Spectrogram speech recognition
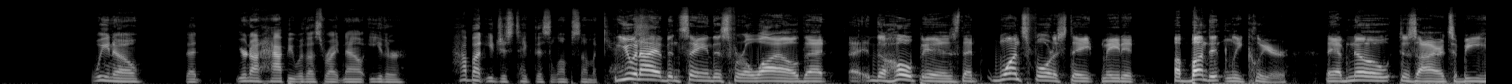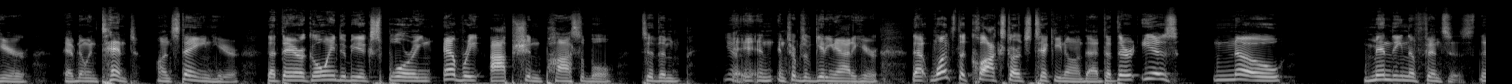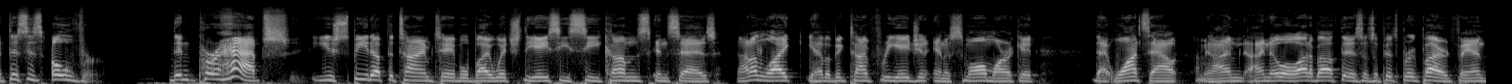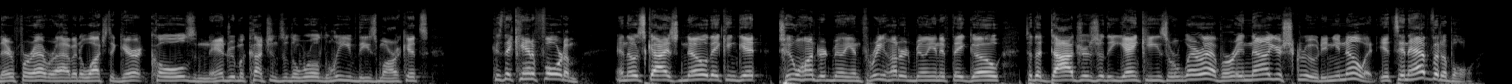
We know that you're not happy with us right now either. How about you just take this lump sum of cash? You and I have been saying this for a while that uh, the hope is that once Florida State made it abundantly clear they have no desire to be here, they have no intent on staying here, that they are going to be exploring every option possible to them Yeah. in, in terms of getting out of here. That once the clock starts ticking on that, that there is no mending of fences, that this is over then perhaps you speed up the timetable by which the ACC comes and says, not unlike you have a big time free agent in a small market that wants out. I mean, I'm I know a lot about this as a Pittsburgh Pirate fan. They're forever having to watch the Gerrit Coles and Andrew McCutcheons of the world leave these markets because they can't afford them. And those guys know they can get 200 million, 300 million if they go to the Dodgers or the Yankees or wherever, and now you're screwed and you know it. It's inevitable.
